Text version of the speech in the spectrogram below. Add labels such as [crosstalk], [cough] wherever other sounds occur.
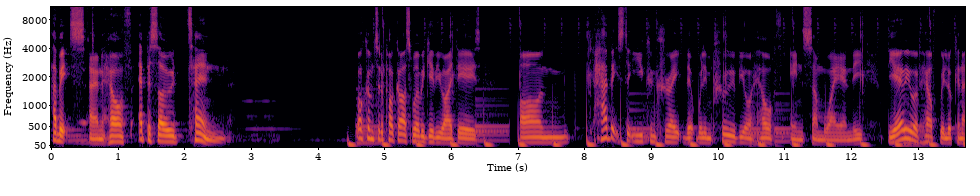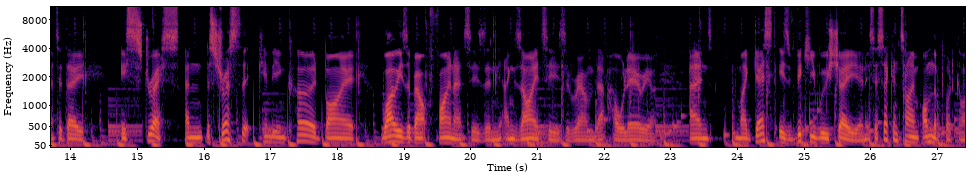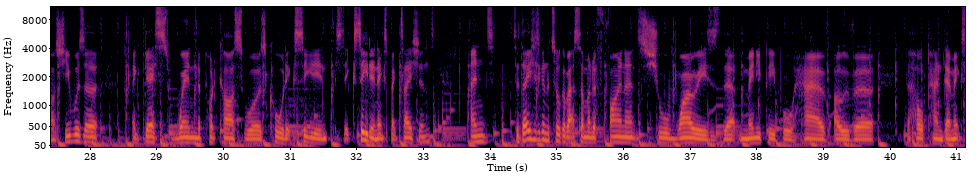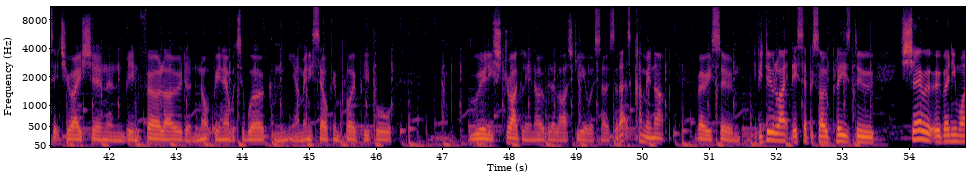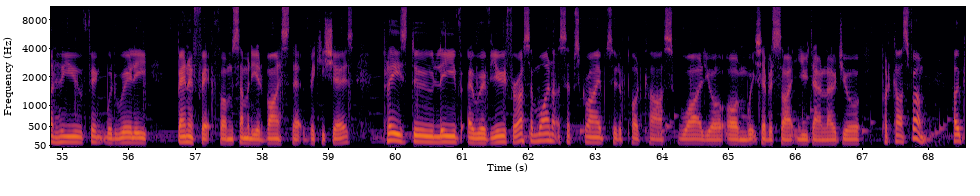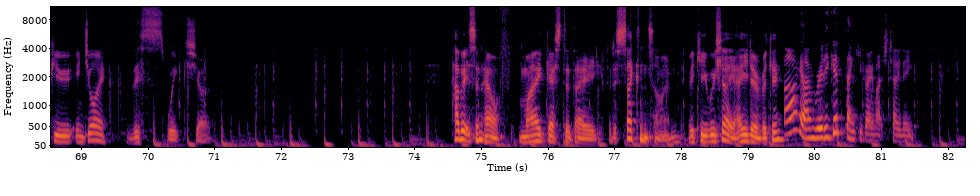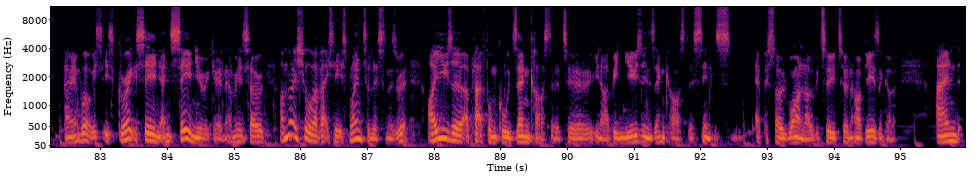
Habits and Health, episode 10. Welcome to the podcast where we give you ideas on habits that you can create that will improve your health in some way. And the, the area of health we're looking at today is stress and the stress that can be incurred by worries about finances and anxieties around that whole area. And my guest is Vicky Boucher, and it's the second time on the podcast. She was a, a guest when the podcast was called Exceeding, Exceeding Expectations. And today she's going to talk about some of the financial worries that many people have over the whole pandemic situation and being furloughed and not being able to work and you know many self-employed people really struggling over the last year or so. So that's coming up very soon. If you do like this episode, please do share it with anyone who you think would really benefit from some of the advice that Vicky shares. Please do leave a review for us and why not subscribe to the podcast while you're on whichever site you download your podcast from. Hope you enjoy this week's show. Habits and Health. My guest today for the second time, Vicky Boucher. How are you doing, Vicky? Hi, I'm really good. Thank you very much, Tony. And well, it's, it's great seeing and seeing you again. I mean, so I'm not sure I've actually explained to listeners. I use a, a platform called Zencastr to, you know, I've been using Zencastr since episode one over two, two and a half years ago. And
